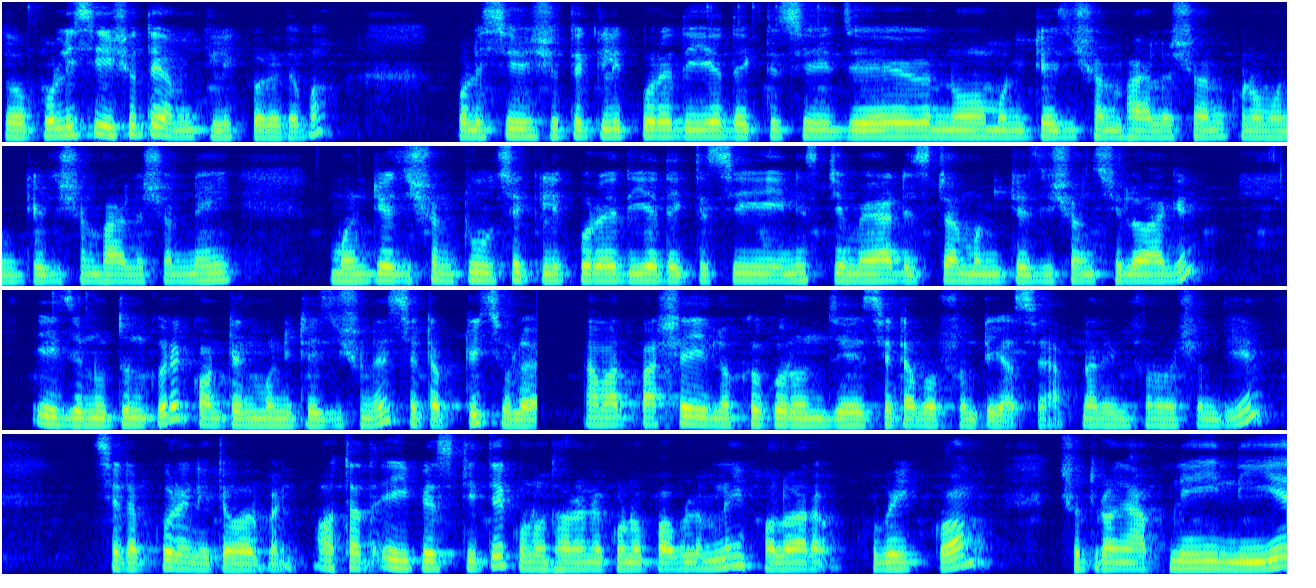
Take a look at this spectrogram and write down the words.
তো পলিসি ইস্যুতে আমি ক্লিক করে দেবো। পলিসি ইস্যুতে ক্লিক করে দিয়ে দেখতেছি যে নো মনিটাইজেশন ভায়োলেশন কোনো মনিটাইজেশন ভায়োলেশন নেই। মনিটাইজেশন টুলসে ক্লিক করে দিয়ে দেখতেছি ইনস্টিম অ্যাড স্টার মনিটাইজেশন ছিল আগে। এই যে নতুন করে কন্টেন্ট মনিটাইজেশনের সেট আপটি চলে। আমার পাশেই লক্ষ্য করুন যে সেট আপ অপশনটি আছে। আপনার ইনফরমেশন দিয়ে সেট আপ করে নিতে পারবেন। অর্থাৎ এই পেজটিতে কোনো ধরনের কোনো প্রবলেম নেই ফলোয়ার খুবই কম। সুতরাং আপনি নিয়ে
